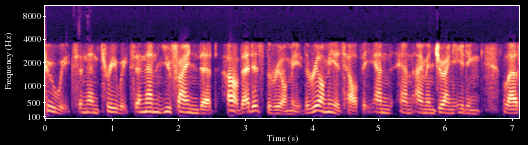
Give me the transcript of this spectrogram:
two weeks and then three weeks and then you find that oh that is the real me. The real me is healthy and and i'm enjoying eating less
